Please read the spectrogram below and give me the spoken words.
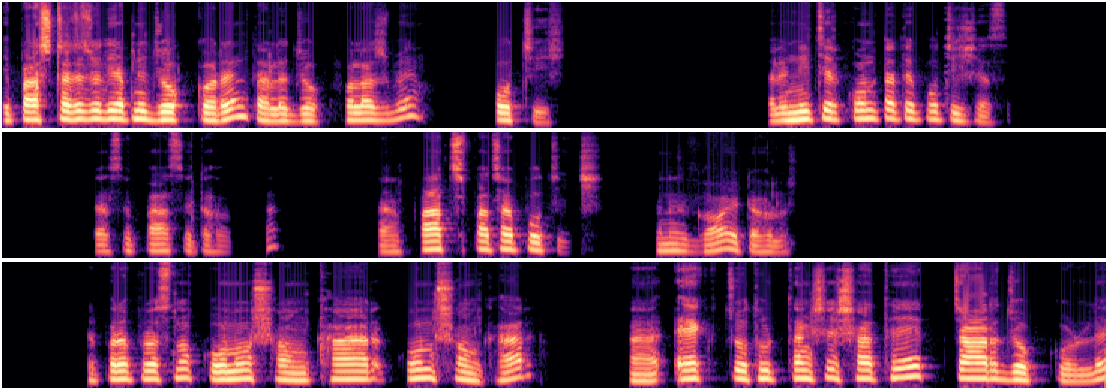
এই ৫ টারে যদি আপনি যোগ করেন তাহলে যোগফল আসবে ২৫ তাহলে নিচের কোনটাতে ২৫ আছে? আছে ৫ এটা হবে না। আ ৫ ৫ ২৫ এখানের গ এটা হলো এরপরে প্রশ্ন কোন সংখ্যার কোন সংখ্যার আ ১/৪ সাথে ৪ যোগ করলে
